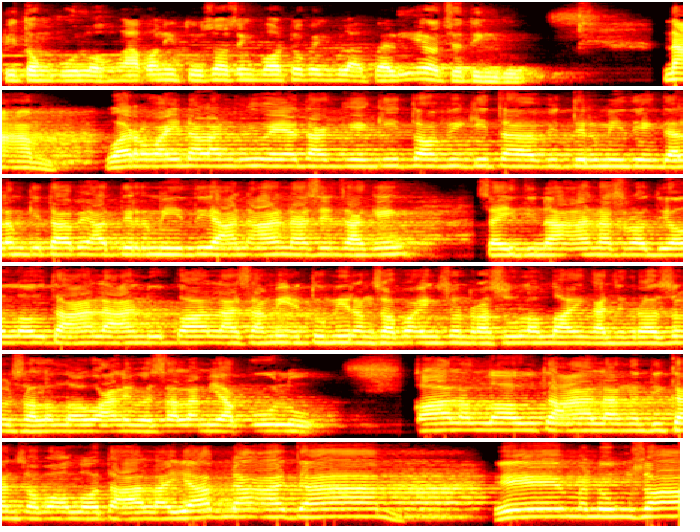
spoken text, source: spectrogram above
70 nglakoni dosa sing padha ping bolak-balik aja dinggo. Naam. Warwaina lan riwayatake kita fi kitab Tirmizi dalam kitab At-Tirmizi an Anas saking Sayyidina Anas radhiyallahu taala anhu qala sami'tu mirang sapa ingsun Rasulullah ing Kanjeng Rasul sallallahu alaihi wasallam yaqulu. Qala Allah taala ngendikan sapa Allah taala ya ibna Adam eh menungso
